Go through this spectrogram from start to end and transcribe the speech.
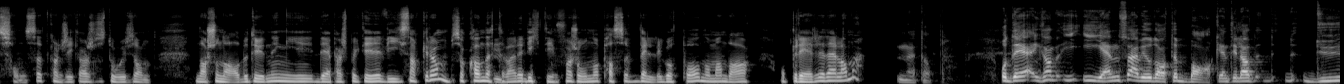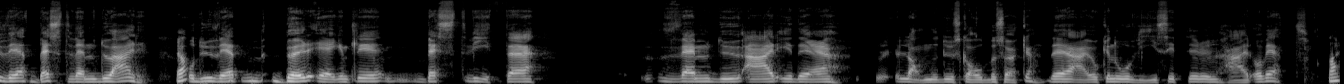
sånn sett kanskje ikke har så stor sånn nasjonal betydning i det perspektivet vi snakker om, så kan dette mm. være viktig informasjon å passe veldig godt på når man da opererer i det landet. Nettopp. Og det, igjen så er vi jo da tilbake til at du vet best hvem du er. Ja. Og du vet, bør egentlig best vite hvem du er i det landet du skal besøke. Det er jo ikke noe vi sitter her og vet. Nei.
